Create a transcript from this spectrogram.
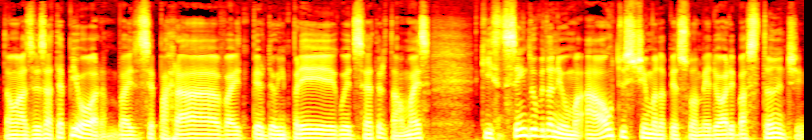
Então, às vezes até piora. Vai separar, vai perder o emprego, etc. E tal. Mas que, sem dúvida nenhuma, a autoestima da pessoa melhore bastante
